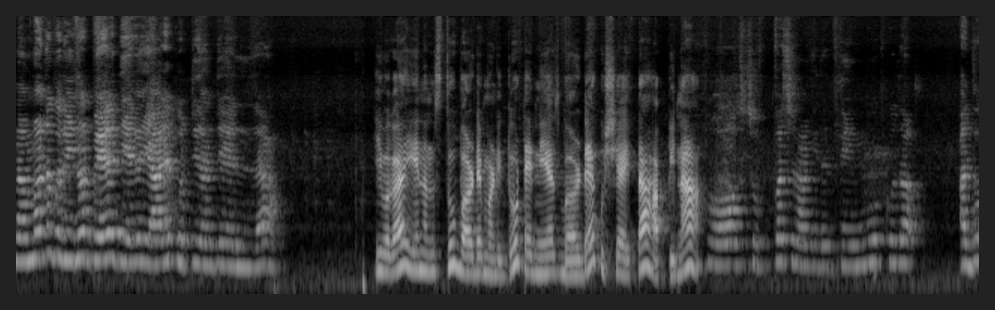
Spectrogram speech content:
ನಮ್ಮದು ಇನ್ನೊಂದು ಬೇರೆ ಏನು ಯಾರೇ ಕೊಟ್ಟಿದಂತೆ ಇಲ್ಲ ಇವಾಗ ಏನು ಅನ್ನಿಸ್ತು? ಬರ್ಡೇ ಮಾಡಿದ್ದು ಟೆನ್ ಇಯರ್ಸ್ ಬರ್ಡೇ ಖುಷಿ ಆಯ್ತಾ? ಹ್ಯಾಪಿನಾ ಓ ಸೂಪರ್ ಚೆನ್ನಾಗಿದೆ. ದಿಮ್ಮು ಕೂಡ. ಅದು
